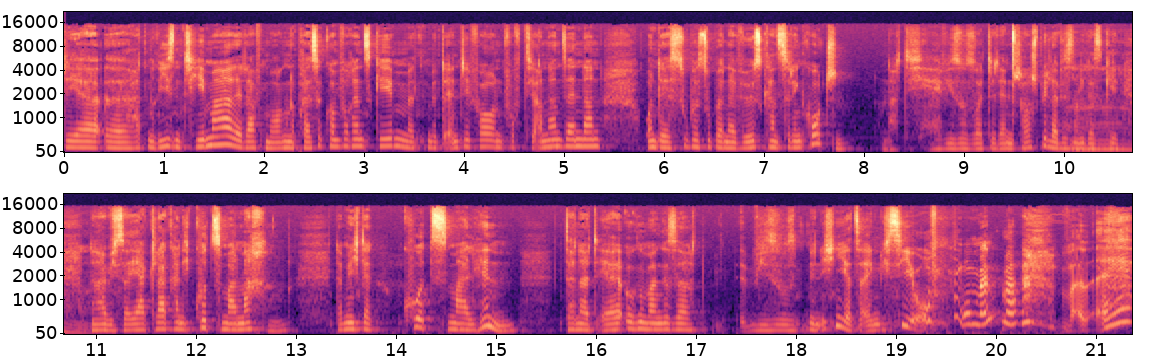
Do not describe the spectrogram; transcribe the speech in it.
der äh, hat ein Riesenthema, der darf morgen eine Pressekonferenz geben mit, mit NTV und 50 anderen Sendern und der ist super, super nervös, kannst du den coachen? Dann dachte ich, hä, wieso sollte denn ein Schauspieler wissen, wie das geht? Ah. Dann habe ich gesagt, ja klar, kann ich kurz mal machen. Dann bin ich da kurz mal hin. Dann hat er irgendwann gesagt, wieso bin ich denn jetzt eigentlich CEO? Moment mal. Äh?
